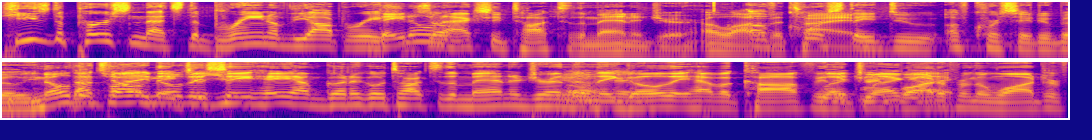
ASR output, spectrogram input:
He's the person that's the brain of the operation. They don't So- actually talk to the manager a lot of, Of the course time. they do. Of course they do, Billy. No, they that's why I know they that just you- say, "Hey, I'm going to go talk to the manager," and then they Okay. go. They have a coffee. Like they drink my water guy. from the water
